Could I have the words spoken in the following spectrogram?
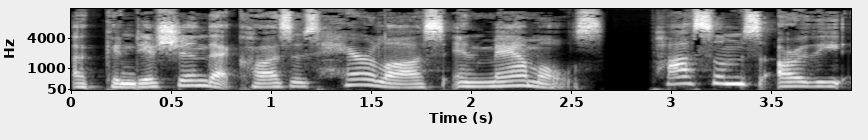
a condition that causes hair loss in mammals. Possums are the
